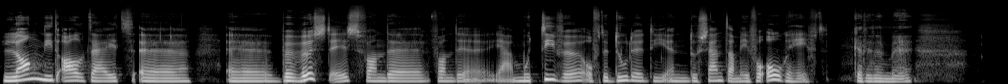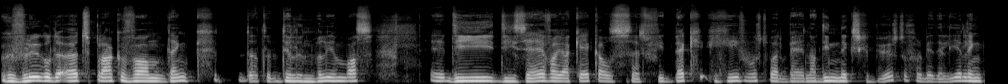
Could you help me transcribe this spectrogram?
lang niet altijd uh, uh, bewust is van de, van de ja, motieven of de doelen die een docent daarmee voor ogen heeft. Ik herinner mij gevleugelde uitspraken van, denk dat het Dylan William was, die, die zei van ja, kijk, als er feedback gegeven wordt waarbij nadien niks gebeurt of waarbij de leerling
